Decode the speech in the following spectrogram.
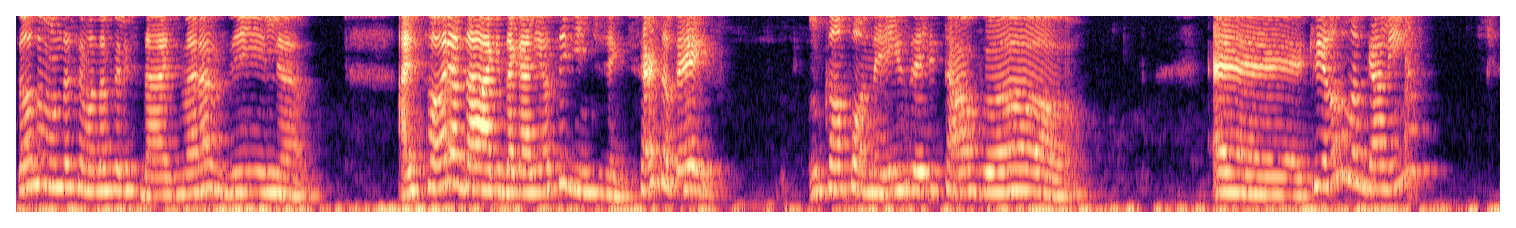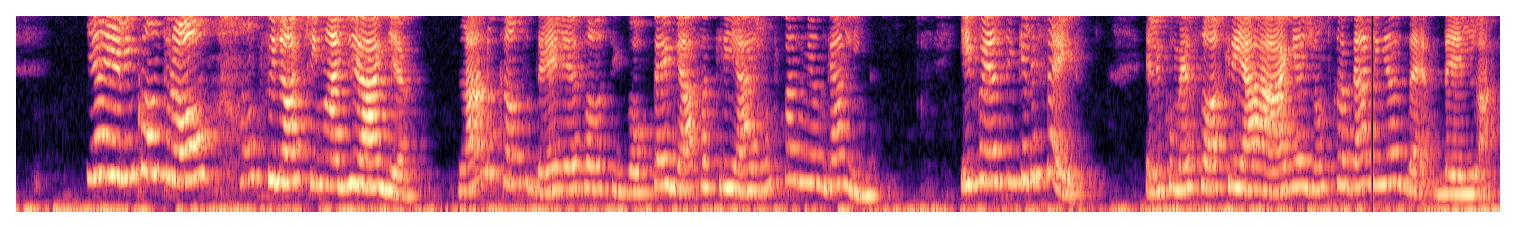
todo mundo da Semana da Felicidade, maravilha! A história da águia e da galinha é o seguinte, gente. Certa vez, um camponês ele tava é, criando umas galinhas e aí ele encontrou um filhotinho lá de águia lá no campo dele. Ele falou assim: vou pegar para criar junto com as minhas galinhas. E foi assim que ele fez. Ele começou a criar a águia junto com as galinhas de, dele lá.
